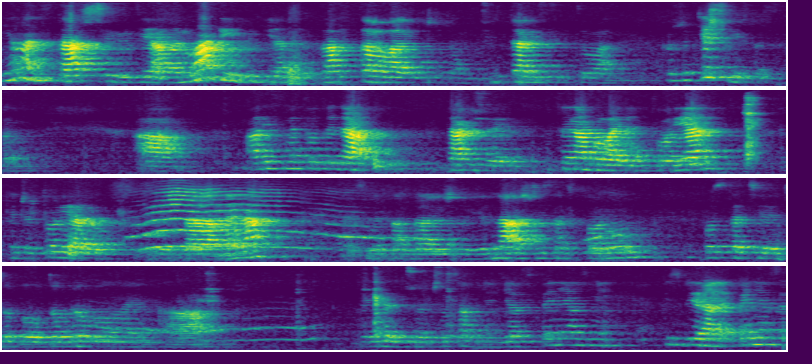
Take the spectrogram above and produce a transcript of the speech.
nielen starší ľudia, ale mladí ľudia sa zastavovali pri tom, čítali si to a akože tešili sa z toho. A mali sme to teda tak, že cena bola jeden toriar, a keďže toriar je stará mena, tak sme tam dali, že 1 až 10 korún. V podstate to bolo dobrovoľné a vedeli, že čo sa bude diať s peniazmi. Vyzbierané peniaze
